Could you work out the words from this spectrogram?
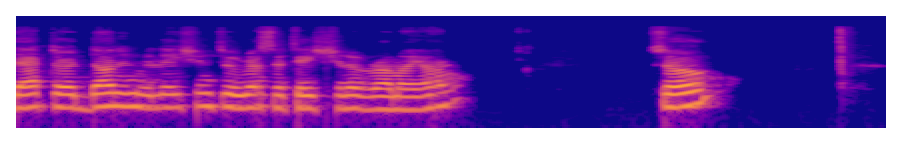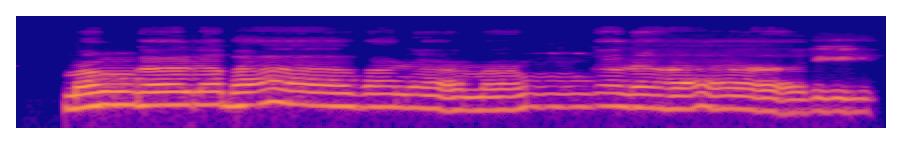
that are done in relation to recitation of Ramayana. So Mangala Bhavana Mangala Hari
